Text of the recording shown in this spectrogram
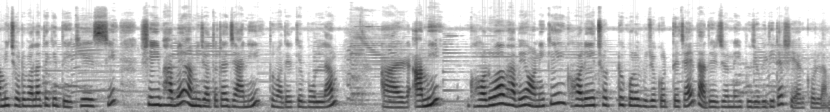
আমি ছোটোবেলা থেকে দেখে এসছি, সেইভাবে আমি যতটা জানি তোমাদেরকে বললাম। আর আমি ঘরোয়াভাবে অনেকেই ঘরে ছোট্ট করে পুজো করতে চায়, তাদের জন্য এই পুজো বিধিটা শেয়ার করলাম।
